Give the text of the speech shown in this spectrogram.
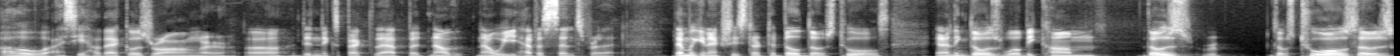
oh i see how that goes wrong or uh, i didn't expect that but now now we have a sense for that then we can actually start to build those tools. And i think those will become those re- those tools those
